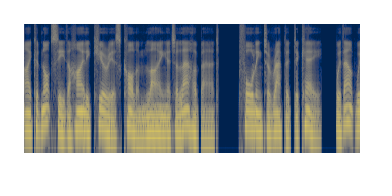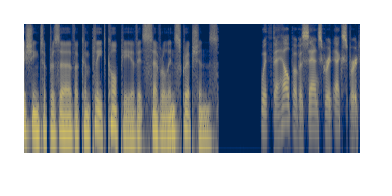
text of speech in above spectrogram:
I could not see the highly curious column lying at Allahabad, falling to rapid decay, without wishing to preserve a complete copy of its several inscriptions. With the help of a Sanskrit expert,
